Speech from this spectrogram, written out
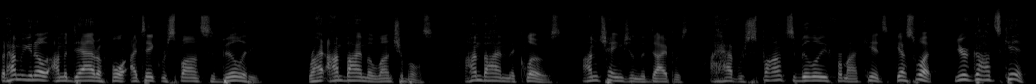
But how many of you know I'm a dad of four? I take responsibility, right? I'm buying the Lunchables. I'm buying the clothes. I'm changing the diapers. I have responsibility for my kids. Guess what? You're God's kid.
